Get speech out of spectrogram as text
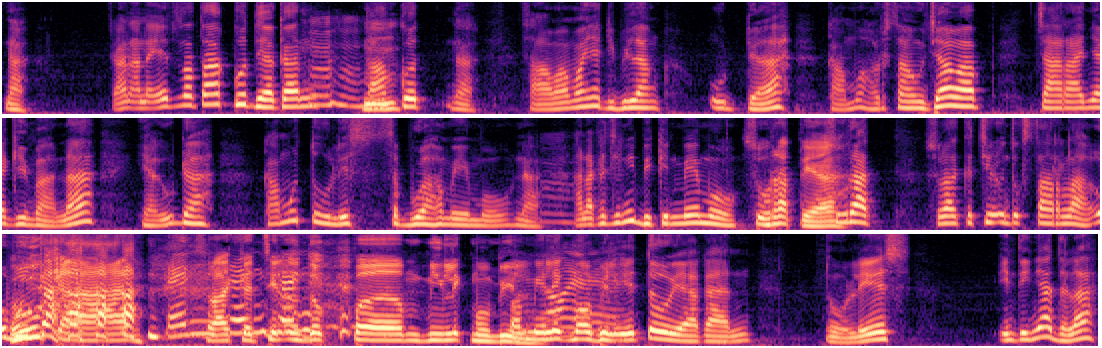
Nah, kan anaknya itu takut ya kan? Hmm. Takut. Nah, sama mamanya dibilang, "Udah, kamu harus tanggung jawab. Caranya gimana? Ya udah, kamu tulis sebuah memo." Nah, Hmm. anak kecil ini bikin memo. Surat ya? Surat, surat kecil untuk Starla. Oh, Bukan. Teng, Surat teng, kecil teng. untuk pemilik mobil. Pemilik Oh, iya, mobil iya. itu ya kan. Tulis intinya adalah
